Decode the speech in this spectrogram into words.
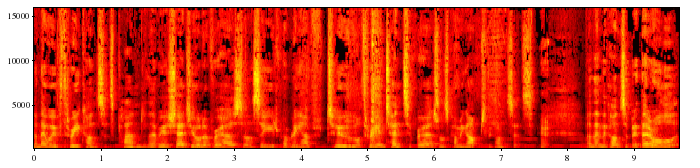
and then we have three concerts planned, and there'll be a schedule of rehearsals. So you'd probably have two or three intensive rehearsals coming up to the concerts, yeah, and then the concert. But they're all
